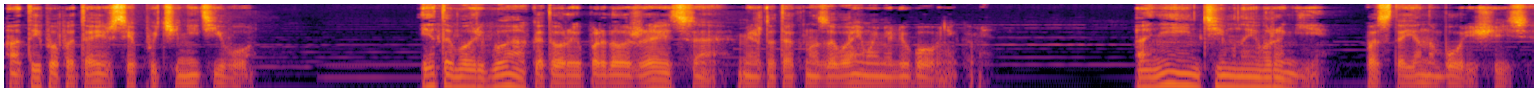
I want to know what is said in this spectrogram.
а ты попытаешься подчинить его. Это борьба, которая продолжается между так называемыми любовниками. Они интимные враги, постоянно борющиеся.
